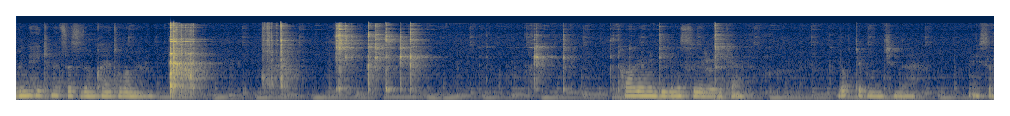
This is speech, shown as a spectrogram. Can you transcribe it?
Bugün ne hikmetse size mukayyet olamıyorum. Kahvemin dibini sıyırırken. Yok ki bunun içinde. Neyse.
